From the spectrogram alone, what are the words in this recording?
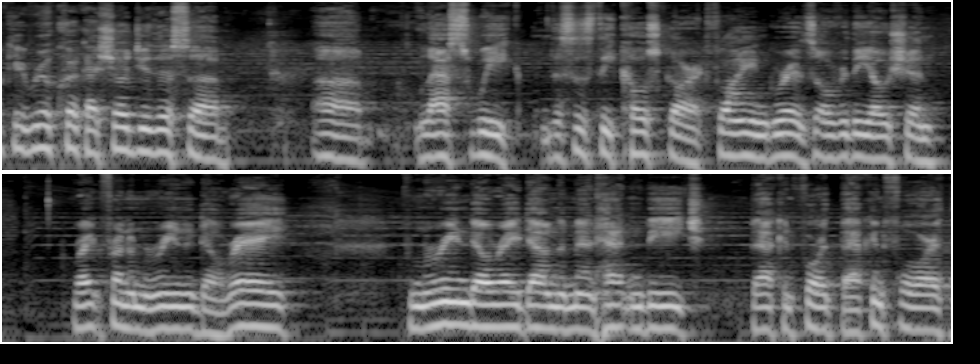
Okay, real quick, I showed you this. Uh, uh, last week. This is the Coast Guard flying grids over the ocean right in front of Marina Del Rey. From Marina Del Rey down to Manhattan Beach, back and forth, back and forth.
